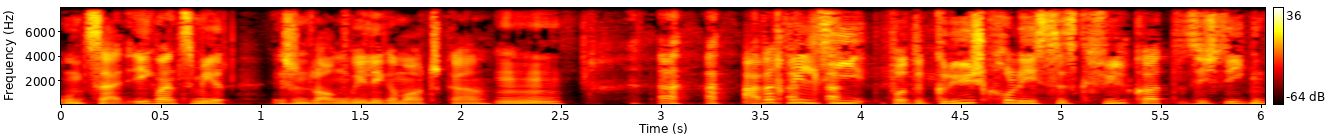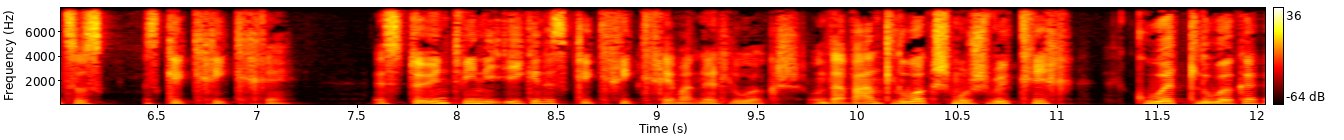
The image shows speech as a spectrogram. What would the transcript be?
und sagt irgendwann zu mir, ist ein langweiliger Match, gell? Einfach weil sie von der Geräuschkulisse das Gefühl hat, es ist irgend so ein Gekicke. Es tönt wie ein irgendein Gekicke, wenn du nicht schaust. Und auch wenn du schaust, musst du wirklich gut schauen,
